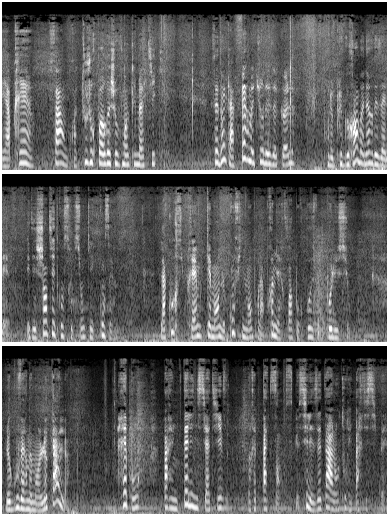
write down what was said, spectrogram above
Et après ça, on croit toujours pas au réchauffement climatique. C'est donc la fermeture des écoles pour le plus grand bonheur des élèves et des chantiers de construction qui est concerné. La Cour suprême quémande le confinement pour la première fois pour cause de pollution. Le gouvernement local répond par une telle initiative n'aurait pas de sens que si les États alentours y participaient.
